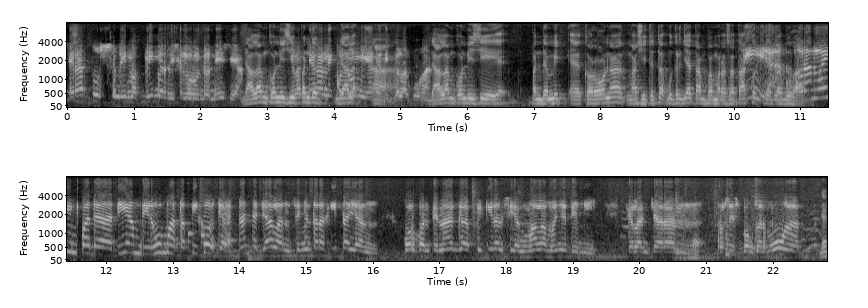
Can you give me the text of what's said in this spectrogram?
105 primer di seluruh Indonesia. Dalam kondisi ekonomi ada ah, di pelabuhan. dalam kondisi pandemik eh, corona masih tetap bekerja tanpa merasa takut di Iya, pelabuhan. orang lain pada diam di rumah tapi kok jalannya jalan sementara kita yang korban tenaga pikiran siang malam hanya demi kelancaran proses bongkar muat. Dan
